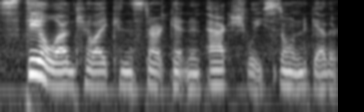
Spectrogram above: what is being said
still until I can start getting it actually sewn together.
